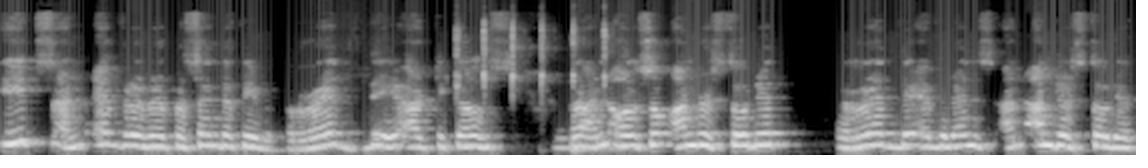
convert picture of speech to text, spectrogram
each and every representative read the articles and also understood it, read the evidence and understood it.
